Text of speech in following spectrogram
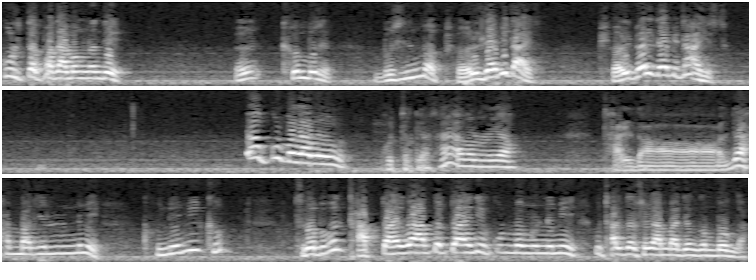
꿀떡 받아 먹는디, 응? 그 무슨, 무슨 뭐 별대비 다 있어. 별별 대비 다 있어. 아, 꿀 받아 먹으면 어떻게 살아가느냐? 달다. 이제 한마디 는 놈이, 그 놈이 그, 들어보면 답도 아니고 아무것도 아니고 꿀 먹는 놈이 그 달다 소리 한마디 한 건 뭔가?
